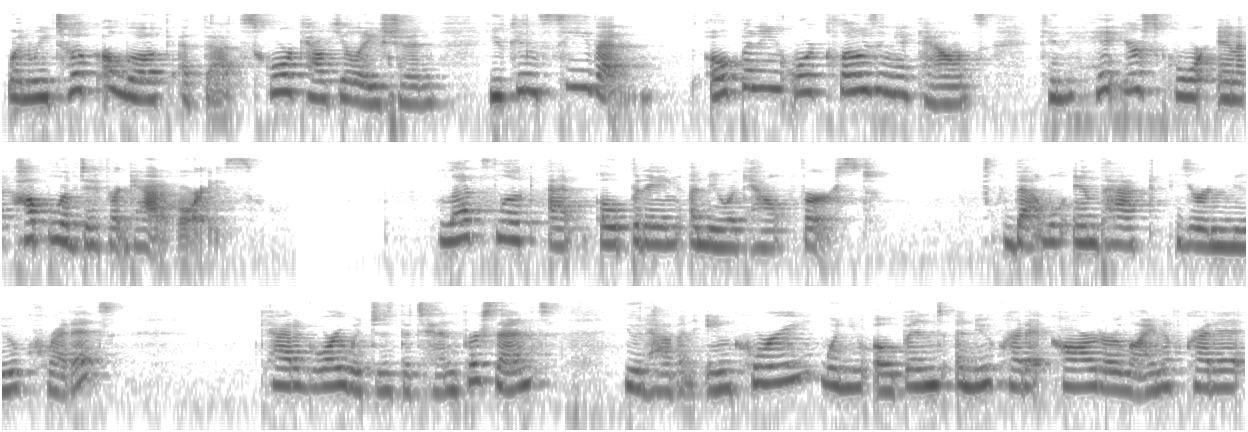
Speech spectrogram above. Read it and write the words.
When we took a look at that score calculation, you can see that opening or closing accounts can hit your score in a couple of different categories. Let's look at opening a new account first. That will impact your new credit category, which is the 10%. You would have an inquiry when you opened a new credit card or line of credit.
